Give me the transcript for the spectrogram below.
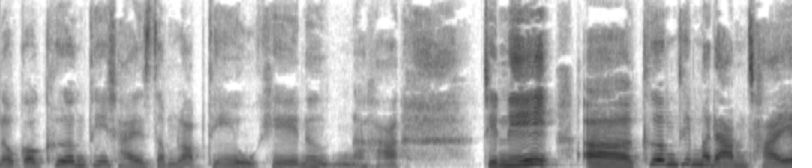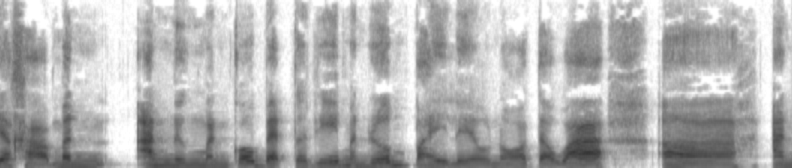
แล้วก็เครื่องที่ใช้สำหรับที่ UK หนึ่งนะคะทีนี้เครื่องที่มาดามใช้อะค่ะมันอันนึงมันก็แบตเตอรี่มันเริ่มไปแล้วเนาะแต่ว่าอ่าอัน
